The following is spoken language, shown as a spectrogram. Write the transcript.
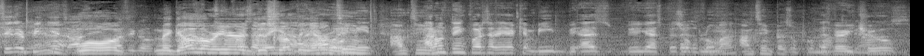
say their opinions. Ozzy, Well, Ozzy, go. Miguel's over here Fuerza disrupting I'm I'm team- team. I'm team. I don't think Fuerza Regida can be as big as Peso Pluma, I'm team Peso Pluma. That's very true. honest.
